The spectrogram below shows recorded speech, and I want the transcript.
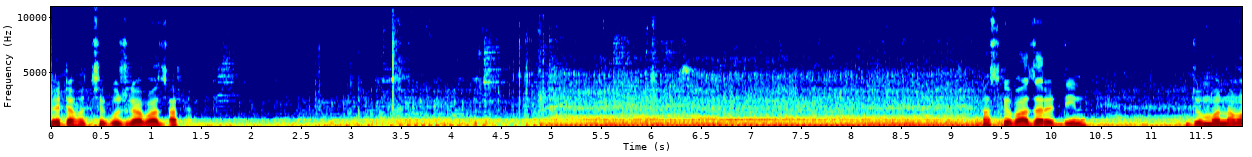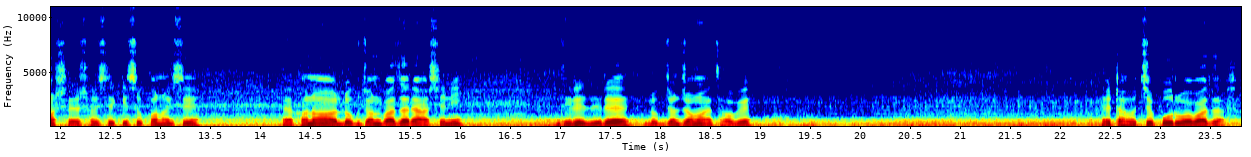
এটা হচ্ছে ঘুষগাঁও বাজার। আজকে বাজারের দিন, জুম্মার নামাজ শেষ হয়েছে, কিছুক্ষণ হয়েছে। এখনও লোকজন বাজারে আসেনি। ধীরে ধীরে লোকজন জমায়েত হবে। এটা হচ্ছে পূর্ব বাজার।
